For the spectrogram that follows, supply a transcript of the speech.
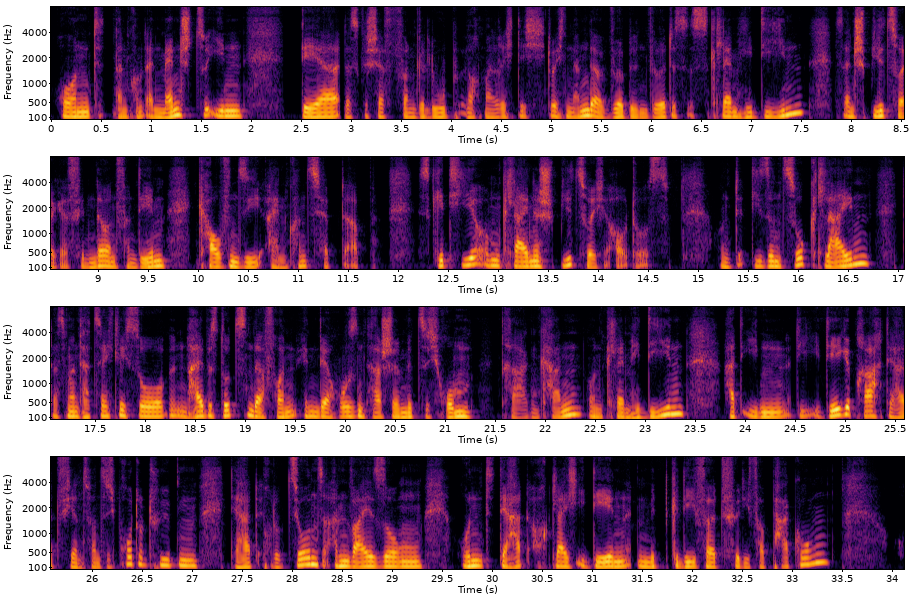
Und dann kommt ein Mensch zu ihnen, der das Geschäft von Geloop nochmal richtig durcheinander wirbeln wird. Es ist Clem Hedin, ist ein Spielzeugerfinder und von dem kaufen sie ein Konzept ab. Es geht hier um kleine Spielzeugautos und die sind so klein, dass man tatsächlich so ein halbes Dutzend davon in der Hosentasche mit sich rumtragen kann. Und Clem Hedin hat ihnen die Idee gebracht. Der hat 24 Prototypen, der hat Produktionsanweisungen und der hat auch gleich Ideen mitgeliefert für die Verpackung.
